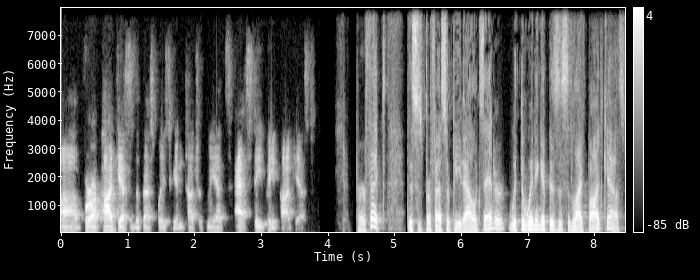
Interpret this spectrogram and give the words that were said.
uh, for our podcast. Is the best place to get in touch with me. That's at Stay Paid Podcast. Perfect. This is Professor Pete Alexander with the Winning at Business and Life podcast.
